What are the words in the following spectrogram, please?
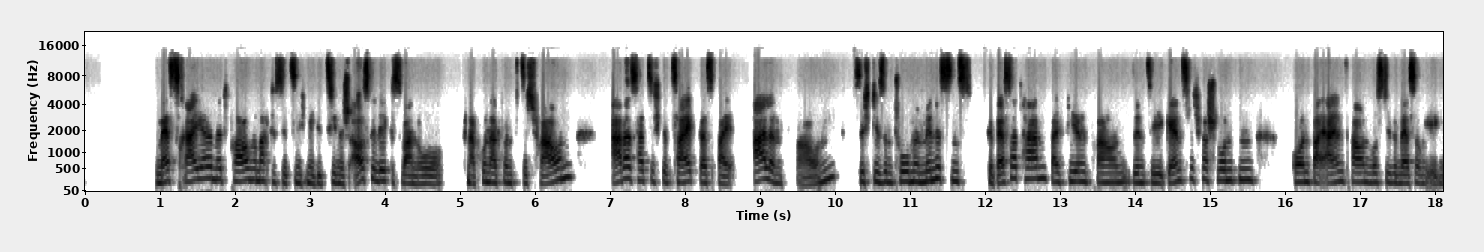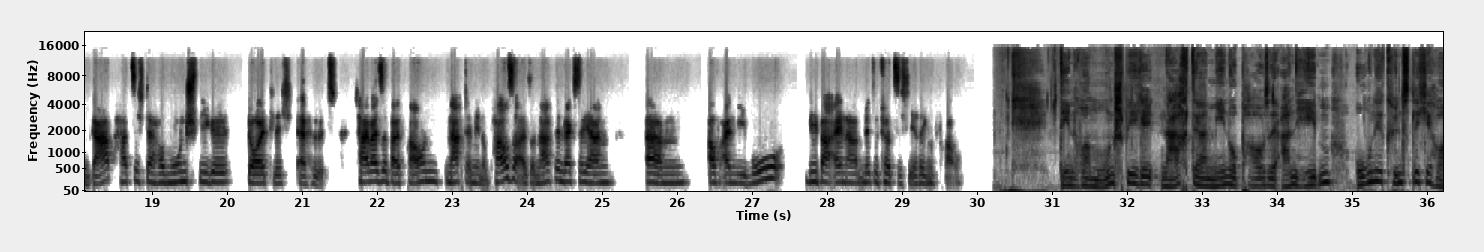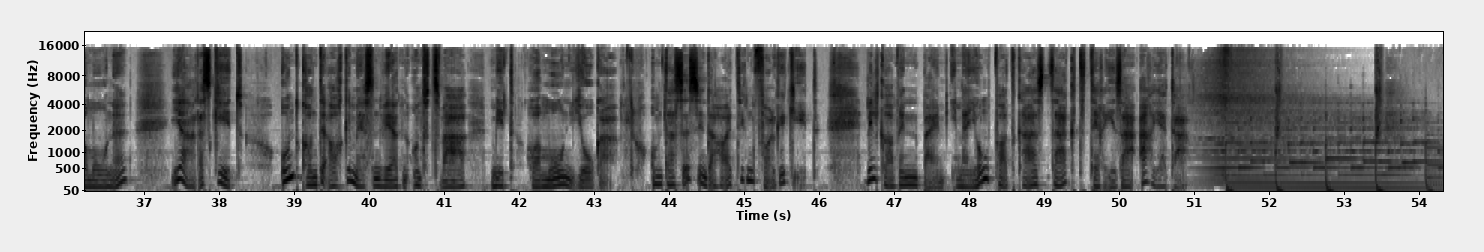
Messreihe mit Frauen gemacht. Ist jetzt nicht medizinisch ausgelegt. Es waren nur knapp 150 Frauen. Aber es hat sich gezeigt, dass bei allen Frauen sich die Symptome mindestens gebessert haben. Bei vielen Frauen sind sie gänzlich verschwunden. Und bei allen Frauen, wo es diese Messung eben gab, hat sich der Hormonspiegel deutlich erhöht. Teilweise bei Frauen nach der Menopause, also nach den Wechseljahren, ähm, auf ein Niveau wie bei einer Mitte 40-jährigen Frau. Den Hormonspiegel nach der Menopause anheben ohne künstliche Hormone? Ja, das geht und konnte auch gemessen werden, und zwar mit Hormon-Yoga, um das es in der heutigen Folge geht. Willkommen beim Immer Jung Podcast, sagt Teresa Arietta.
